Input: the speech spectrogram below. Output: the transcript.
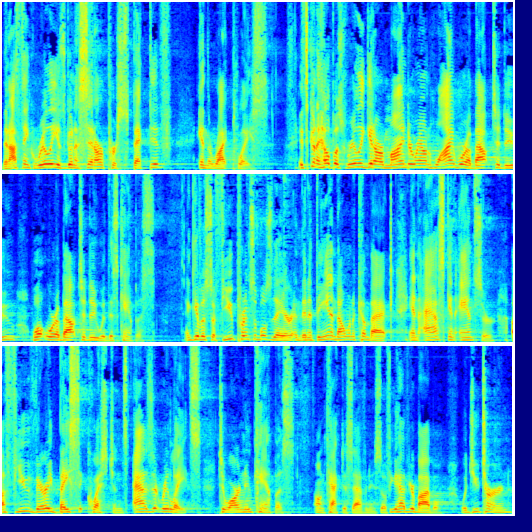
that I think really is going to set our perspective in the right place. It's going to help us really get our mind around why we're about to do what we're about to do with this campus and give us a few principles there. And then at the end, I want to come back and ask and answer a few very basic questions as it relates to our new campus on Cactus Avenue. So if you have your Bible, would you turn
